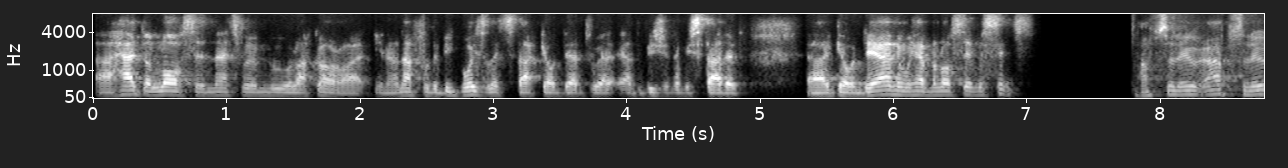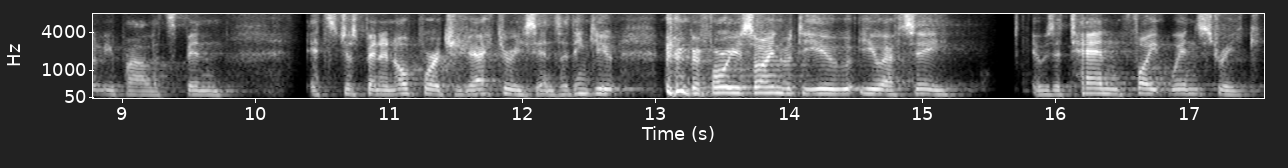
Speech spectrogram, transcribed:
I had the loss, and that's when we were like, all right, you know, enough for the big boys. Let's start going down to our, our division. And we started uh, going down, and we haven't lost ever since. Absolutely, absolutely, pal. It's been, it's just been an upward trajectory since. I think you, before you signed with the U, UFC, it was a ten fight win streak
